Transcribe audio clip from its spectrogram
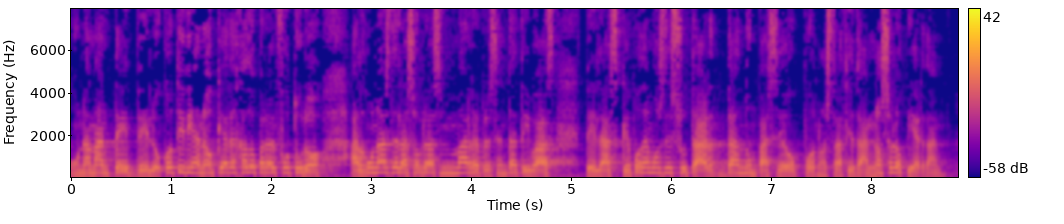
un amante de lo cotidiano que ha dejado para el futuro algunas de las obras más representativas de las que podemos disfrutar dando un paseo por nuestra ciudad. No se lo pierdan.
